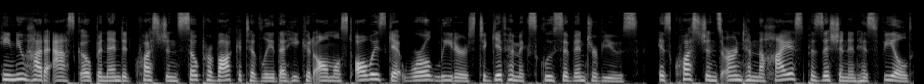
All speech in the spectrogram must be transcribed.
He knew how to ask open ended questions so provocatively that he could almost always get world leaders to give him exclusive interviews. His questions earned him the highest position in his field,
